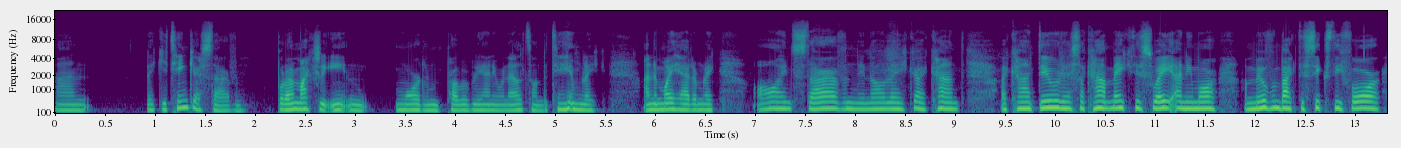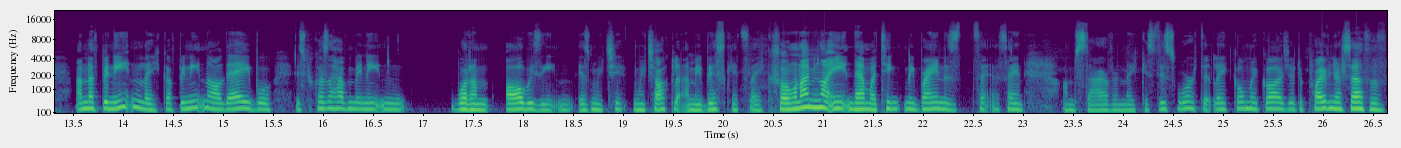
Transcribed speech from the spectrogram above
And like you think you're starving but i'm actually eating more than probably anyone else on the team like and in my head i'm like oh i'm starving you know like i can't I can't do this. I can't make this weight anymore. I'm moving back to 64 and I've been eating like I've been eating all day, but it's because I haven't been eating what I'm always eating is my ch- my chocolate and my biscuits like. So when I'm not eating them, I think my brain is sa- saying I'm starving like is this worth it? Like oh my god, you're depriving yourself of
